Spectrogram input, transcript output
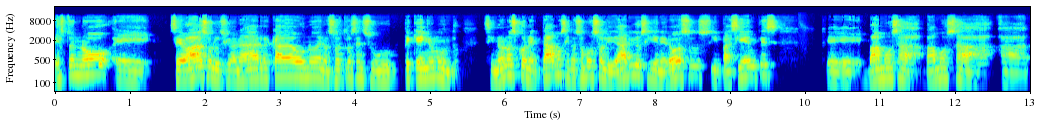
esto no eh, se va a solucionar cada uno de nosotros en su pequeño mundo. Si no nos conectamos, si no somos solidarios y generosos y pacientes, eh, vamos, a, vamos a,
